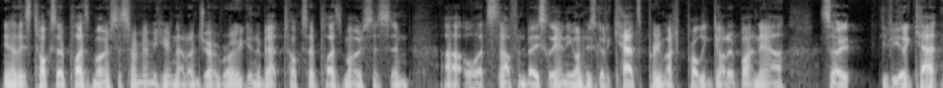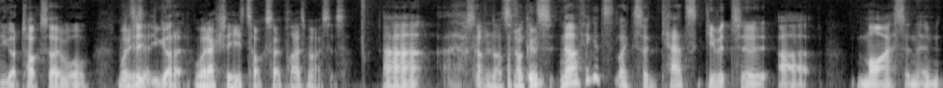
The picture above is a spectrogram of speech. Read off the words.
You know, there's toxoplasmosis. I remember hearing that on Joe Rogan about toxoplasmosis and uh, all that stuff. And basically, anyone who's got a cat's pretty much probably got it by now. So if you got a cat and you got toxo, well, what is it, it? You got it. What actually is toxoplasmosis? Uh, Something that's I not good? No, I think it's like so. Cats give it to uh, mice, and then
